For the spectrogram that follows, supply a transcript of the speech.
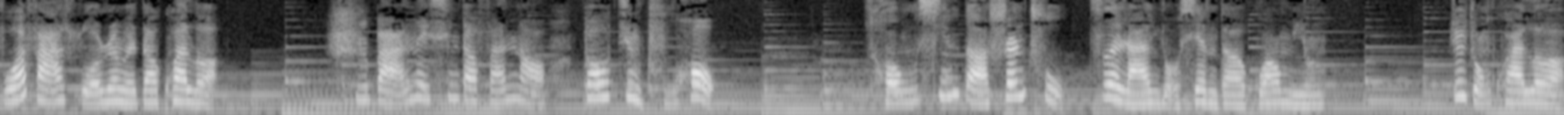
佛法所认为的快乐，是把内心的烦恼都净除后，从心的深处自然涌现的光明。这种快乐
